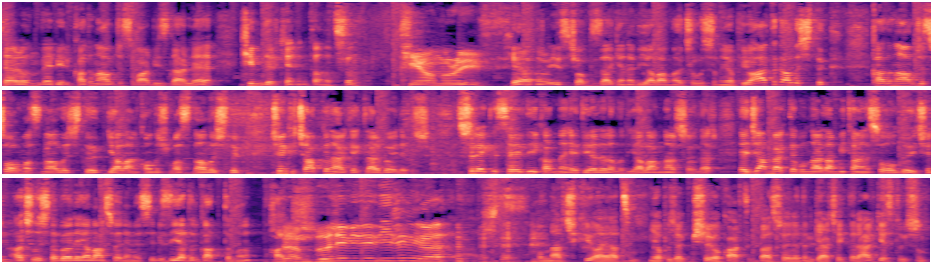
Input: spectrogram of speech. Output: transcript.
Theron ve bir kadın avcısı var bizlerle. Kimdir? Kendini tanıtsın. Keanu Reeves. Keanu Reeves çok güzel gene bir yalanla açılışını yapıyor. Artık alıştık. Kadın avcısı olmasına alıştık. Yalan konuşmasına alıştık. Çünkü çapkın erkekler böyledir. Sürekli sevdiği kadına hediyeler alır. Yalanlar söyler. E Canberk de bunlardan bir tanesi olduğu için açılışta böyle yalan söylemesi bizi yadırgattı mı? Hayır. Ben böyle bir de değilim ya. İşte bunlar çıkıyor hayatım. Yapacak bir şey yok artık. Ben söyledim. Gerçekleri herkes duysun.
